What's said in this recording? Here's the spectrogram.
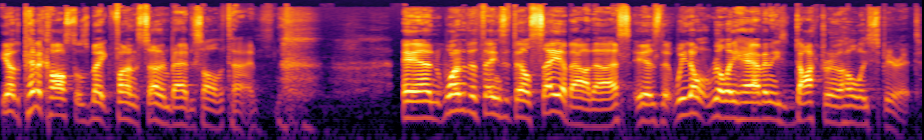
you know, the Pentecostals make fun of Southern Baptists all the time. and one of the things that they'll say about us is that we don't really have any doctrine of the Holy Spirit.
